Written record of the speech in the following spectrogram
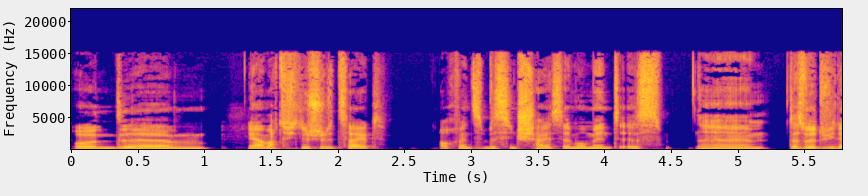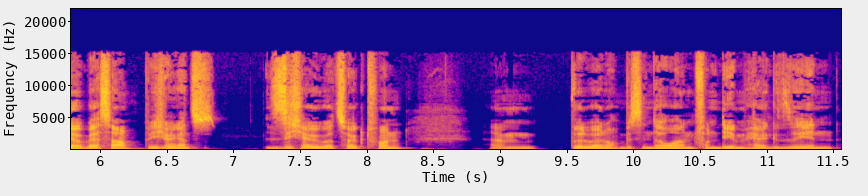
Und ähm, ja, macht euch eine schöne Zeit, auch wenn es ein bisschen scheiße im Moment ist. Ähm, das wird wieder besser, bin ich mir ganz sicher überzeugt von. Ähm, wird aber noch ein bisschen dauern, von dem her gesehen.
